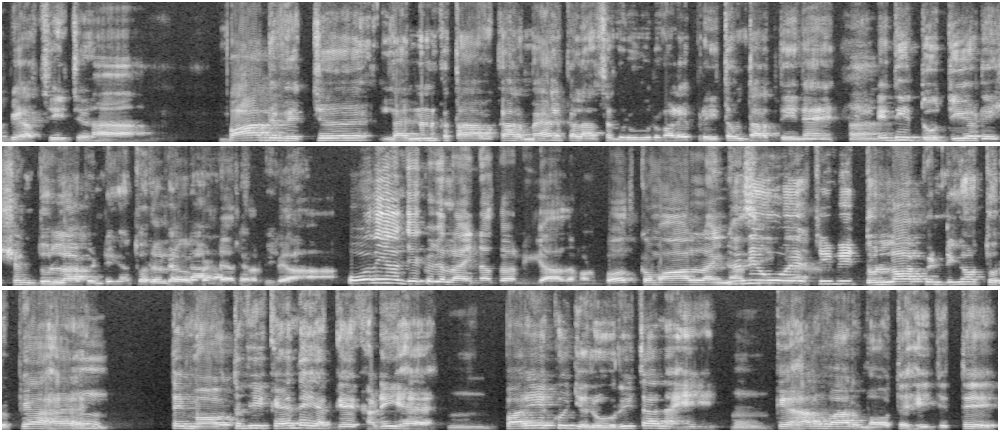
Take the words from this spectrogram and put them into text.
1982 ਚ। ਹਾਂ। ਬਾਅਦ ਵਿੱਚ ਲੈਨਨ ਕਿਤਾਬ ਘਰ ਮਹਿਲ ਕਲਾ ਸੰਗਰੂਰ ਵਾਲੇ ਪ੍ਰੀਤਮ ਦਰਦੀ ਨੇ। ਇਹਦੀ ਦੂਜੀ ਐਡੀਸ਼ਨ ਦੁੱਲਾ ਪਿੰਡੀਆਂ ਤੋਂ ਦੁੱਲਾ ਪਿੰਡੀਆਂ ਤੁਰ ਪਿਆ ਹਾਂ। ਉਹਦੀਆਂ ਜੇ ਕੁਝ ਲਾਈਨਾਂ ਤੁਹਾਨੂੰ ਯਾਦ ਹੁਣ ਬਹੁਤ ਕਮਾਲ ਲਾਈਨਾਂ ਨਹੀਂ ਉਹ ਇਹ ਸੀ ਵੀ ਦੁੱਲਾ ਪਿੰਡੀਆਂ ਤੁਰ ਪਿਆ ਹੂੰ। ਤੇ ਮੌਤ ਵੀ ਕਹਿੰਦੇ ਅੱਗੇ ਖੜੀ ਹੈ। ਪਰ ਇਹ ਕੋਈ ਜ਼ਰੂਰੀ ਤਾਂ ਨਹੀਂ ਕਿ ਹਰ ਵਾਰ ਮੌਤ ਹੀ ਜਿੱਤੇ।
